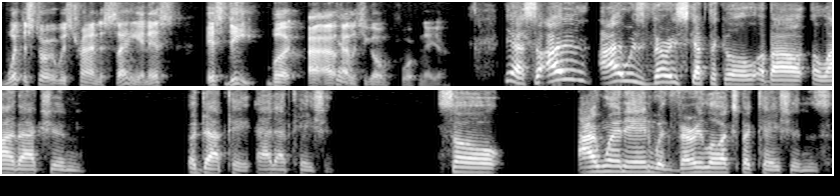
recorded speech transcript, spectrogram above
what the story was trying to say. And it's it's deep, but I, I, Yeah. I'll let you go for it yeah. yeah. So I didn't. I was very skeptical about a live action adaptate adaptation. So I went in with very low expectations.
